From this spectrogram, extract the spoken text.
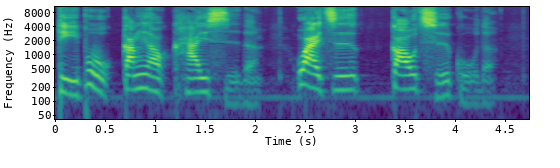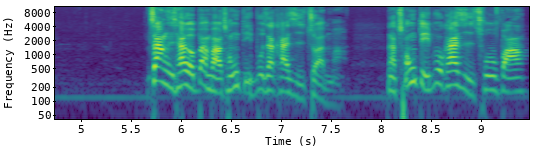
底部刚要开始的外资高持股的，这样你才有办法从底部再开始赚嘛。那从底部开始出发，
